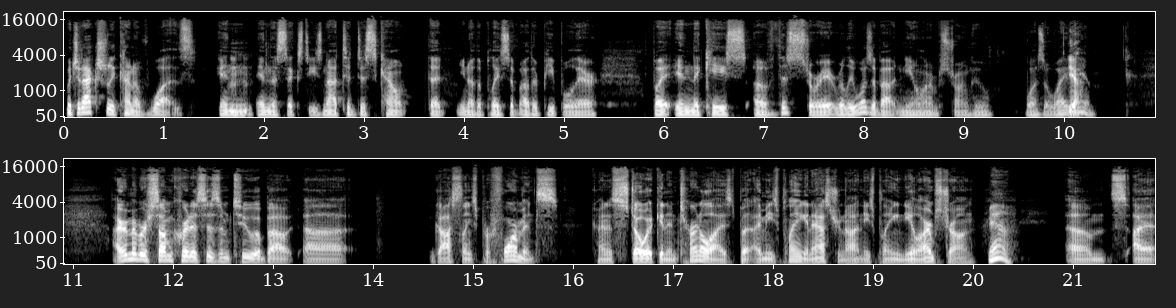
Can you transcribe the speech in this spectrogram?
which it actually kind of was in mm-hmm. in the 60s not to discount that you know the place of other people there but in the case of this story, it really was about Neil Armstrong, who was a white yeah. man. I remember some criticism too about uh, Gosling's performance, kind of stoic and internalized. But I mean, he's playing an astronaut and he's playing Neil Armstrong. Yeah. Um, I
